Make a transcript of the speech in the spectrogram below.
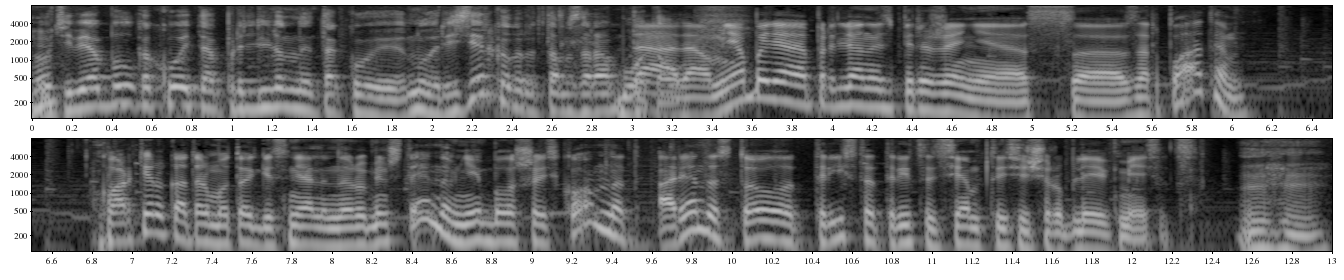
У тебя был какой-то определенный такой, ну, резерв, который ты там заработал? Да, да, у меня были определенные сбережения с зарплаты. Квартиру, которую мы в итоге сняли на Рубинштейна, в ней было 6 комнат, аренда стоила 337 тысяч рублей в месяц. Мгм.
